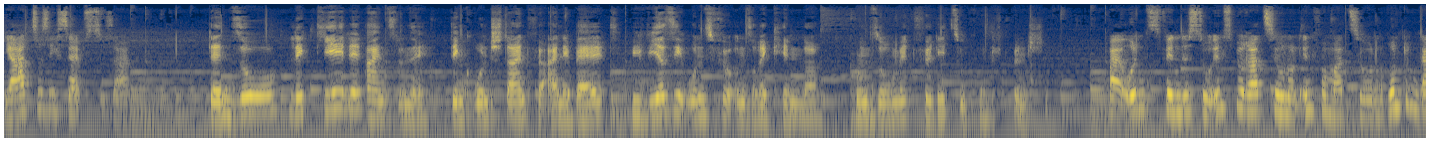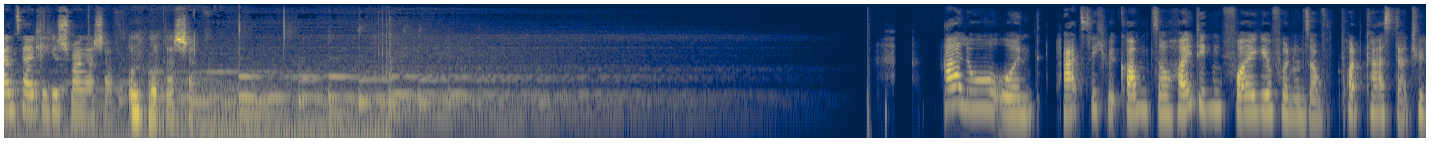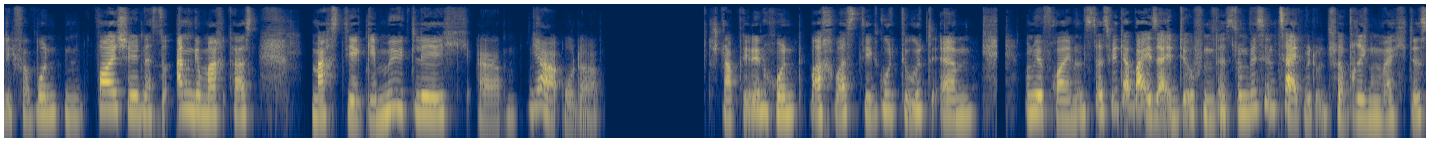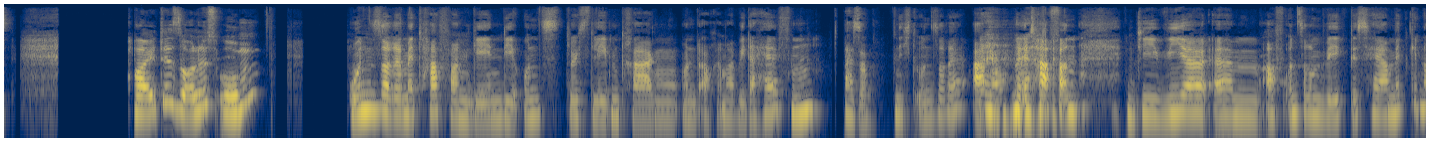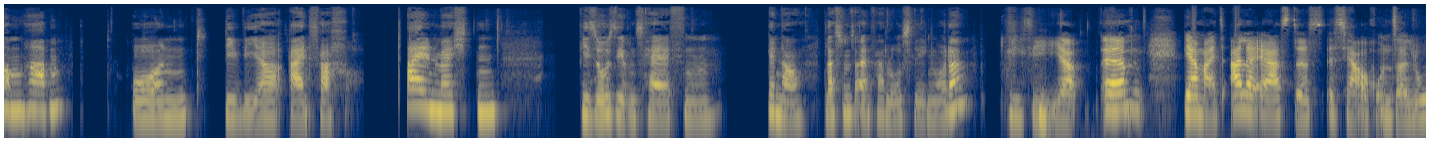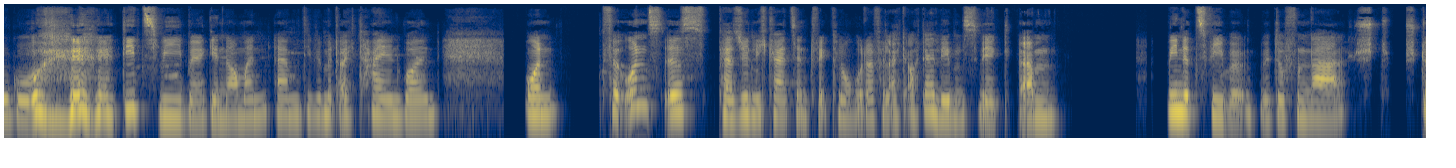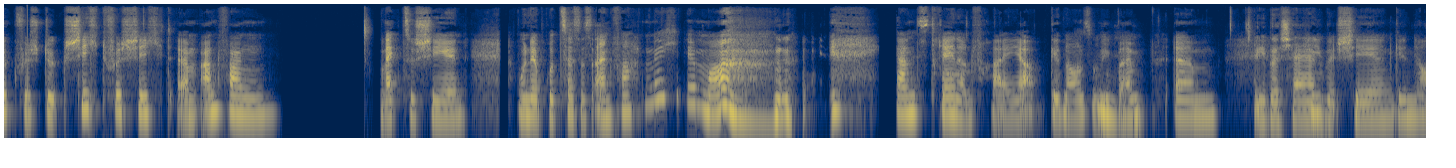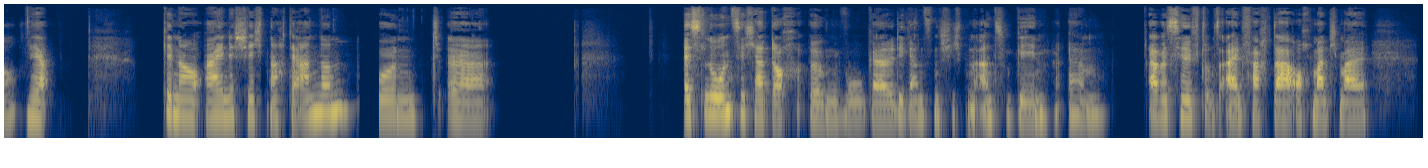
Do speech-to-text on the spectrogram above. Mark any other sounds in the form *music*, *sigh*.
Ja zu sich selbst zu sagen. Denn so legt jede Einzelne den Grundstein für eine Welt, wie wir sie uns für unsere Kinder und somit für die Zukunft wünschen. Bei uns findest du Inspiration und Informationen rund um ganzheitliche Schwangerschaft und Mutterschaft. Hallo und herzlich willkommen zur heutigen Folge von unserem Podcast Natürlich verbunden. Voll schön, dass du angemacht hast. Mach's dir gemütlich, ähm, ja, oder schnapp dir den Hund, mach, was dir gut tut. Ähm, und wir freuen uns, dass wir dabei sein dürfen, dass du ein bisschen Zeit mit uns verbringen möchtest. Heute soll es um unsere Metaphern gehen, die uns durchs Leben tragen und auch immer wieder helfen also nicht unsere, aber *laughs* Metaphern, die wir ähm, auf unserem Weg bisher mitgenommen haben und die wir einfach teilen möchten, wieso sie uns helfen. Genau, lass uns einfach loslegen, oder? Easy, ja. Ähm, wir haben als allererstes, ist ja auch unser Logo, *laughs* die Zwiebel genommen, ähm, die wir mit euch teilen wollen. Und für uns ist Persönlichkeitsentwicklung oder vielleicht auch der Lebensweg ähm, wie eine Zwiebel. Wir dürfen da st Stück für Stück, Schicht für Schicht ähm, anfangen wegzuschälen. Und der Prozess ist einfach nicht immer *laughs* ganz tränenfrei, ja. Genauso mhm. wie beim ähm, Zwiebelschälen. Zwiebelschälen, genau. Ja. Genau, eine Schicht nach der anderen. Und äh, es lohnt sich ja doch irgendwo, geil, die ganzen Schichten anzugehen. Ähm, aber es hilft uns einfach da auch manchmal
